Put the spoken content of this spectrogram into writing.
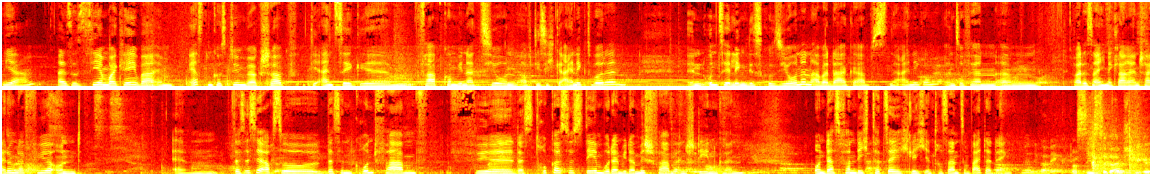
Ja, Also CMYK war im ersten Kostümworkshop die einzige ähm, Farbkombination, auf die sich geeinigt wurde. In unzähligen Diskussionen, aber da gab es eine Einigung. Insofern ähm, war das eigentlich eine klare Entscheidung dafür. Und ähm, das ist ja auch so, das sind Grundfarben für das Druckersystem, wo dann wieder Mischfarben entstehen können. Und das fand ich tatsächlich interessant zum Weiterdenken. Was siehst du da im Spiegel?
